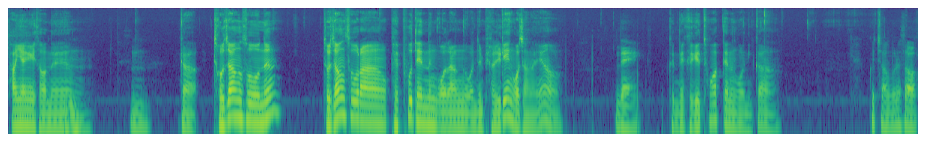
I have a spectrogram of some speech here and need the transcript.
방향에서는, 음, 그러니까 저장소는 저장소랑 배포되는 거랑 완전 별개인 거잖아요. 네. 근데 그게 통합되는 거니까, 그렇죠. 그래서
